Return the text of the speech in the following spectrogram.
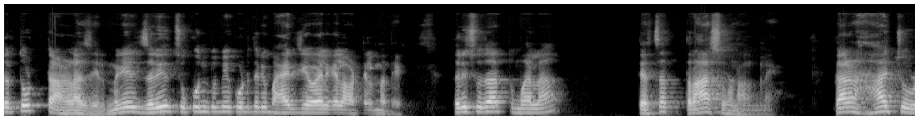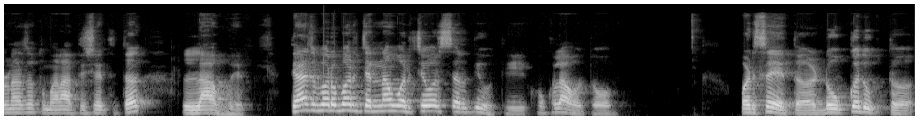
तर तो टाळला जाईल. म्हणजे जरी चुकून तुम्ही कुठेतरी बाहेर जेवायला गेला हॉटेलमध्ये तरी सुद्धा तुम्हाला त्याचा त्रास होणार नाही. कारण हा चूर्णाचा तुम्हाला अतिशय तिथं लाभ होईल. त्याचबरोबर ज्यांना वरचेवर सर्दी होती खोकला होतो पडसं येतं डोकं दुखतं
